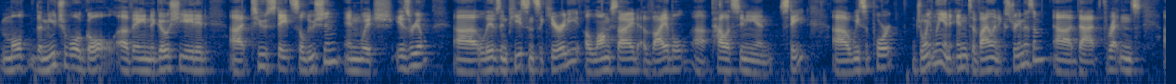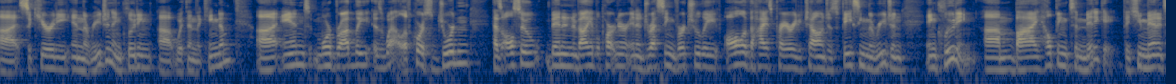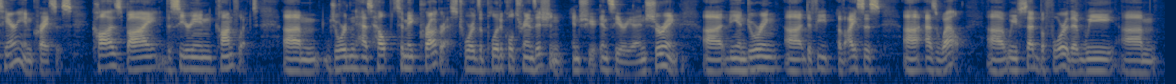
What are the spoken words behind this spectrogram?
the mutual goal of a negotiated two state solution in which Israel uh, lives in peace and security alongside a viable uh, Palestinian state. Uh, we support jointly an end to violent extremism uh, that threatens uh, security in the region, including uh, within the kingdom, and more broadly as well. Of course, Jordan has also been an invaluable partner in addressing virtually all of the highest priority challenges facing the region, including um, by helping to mitigate the humanitarian crisis caused by the Syrian conflict. Um, Jordan has helped to make progress towards a political transition in, in Syria, ensuring uh, the enduring uh, defeat of ISIS uh, as well. Uh, we've said before that we um,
